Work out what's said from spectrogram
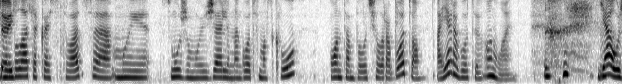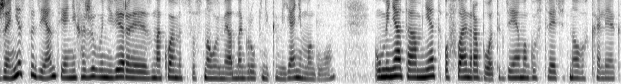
То есть- была такая ситуация. Мы с мужем уезжали на год в Москву. Он там получил работу, а я работаю онлайн. Я уже не студент, я не хожу в универ и знакомиться с новыми одногруппниками, я не могу. У меня там нет оффлайн работы, где я могу встретить новых коллег.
